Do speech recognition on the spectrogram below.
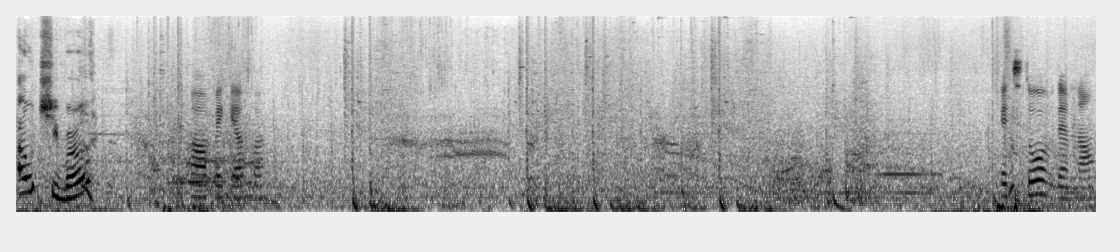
Ouchie, bro. Oh, be careful. It's two of them now.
